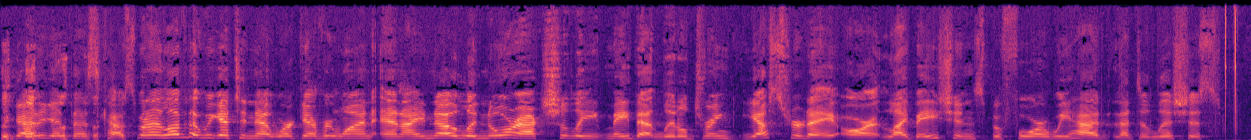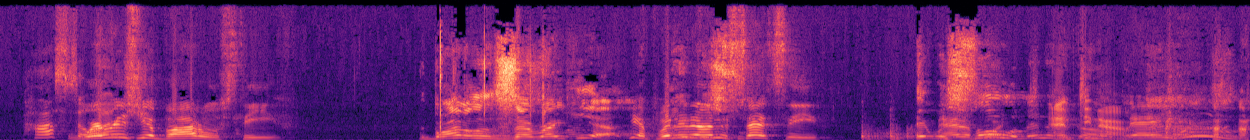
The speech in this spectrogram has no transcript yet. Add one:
We got to get those cups. But I love that we get to network everyone. And I know Lenore actually made that little drink yesterday, our libations, before we had that delicious pasta. Where lunch. is your bottle, Steve? The bottle is uh, right here. Yeah, put it, It on was- the set, Steve. It was Attaboy. full a minute Empty ago. now. Dang.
